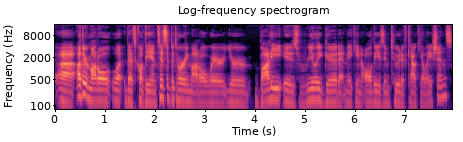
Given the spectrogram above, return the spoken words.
uh, other model that's called the anticipatory model, where your body is really good at making all these intuitive calculations.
